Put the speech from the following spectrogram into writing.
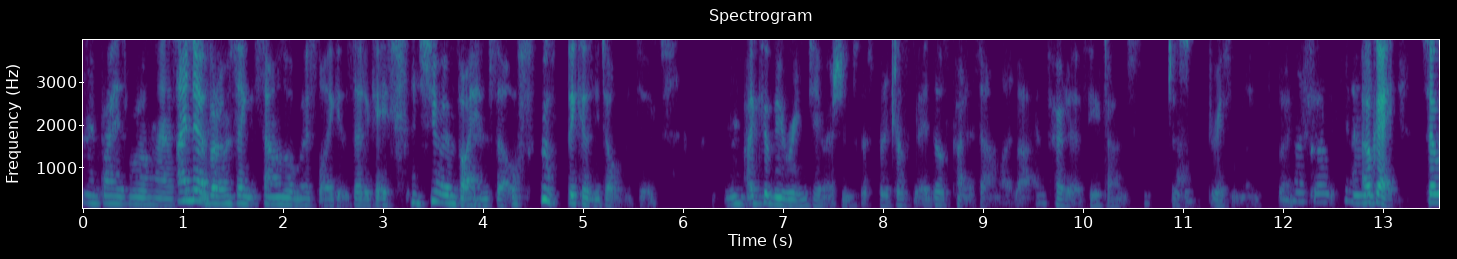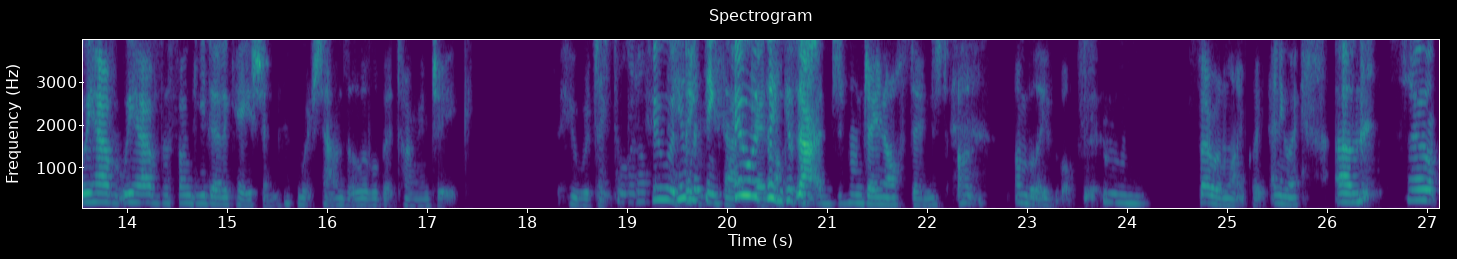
And by His Royal Highness. I know, but I'm saying it sounds almost like it's dedicated to him by himself because he told me to. I could be reading too much into this, but it does it does kind of sound like that. I've heard it a few times just recently. So Okay. okay, so we have we have the funky dedication, which sounds a little bit tongue in cheek. Who would Just think, a little. who would who think, would think that? who would Jane think of that from Jane Austen? Just un- unbelievable. Mm. So unlikely. Anyway, um, So,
